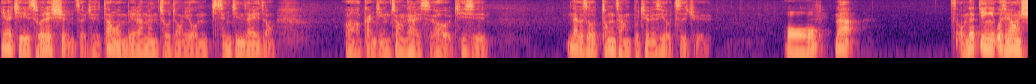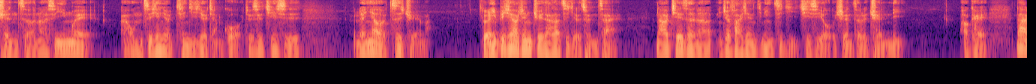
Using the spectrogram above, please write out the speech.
因为其实所谓的选择，就是当我们被浪漫触动，有我们沉浸在一种啊感情状态的时候，其实那个时候通常不见得是有自觉的。哦，那我们在定义为什么要用选择呢？是因为啊，我们之前有前几集有讲过，就是其实。人要有自觉嘛，对，你必须要先觉察到自己的存在，然后接着呢，你就发现你自己其实有选择的权利。OK，那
